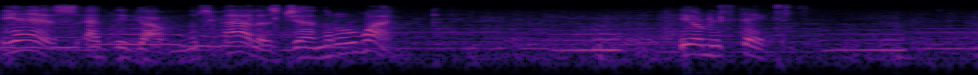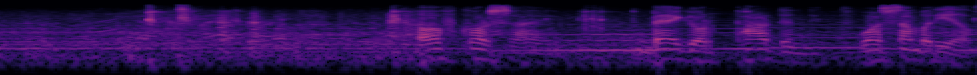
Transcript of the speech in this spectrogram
Yes, at the governor's palace, General Wang. You're mistaken. Of course, I beg your pardon. It was somebody else.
